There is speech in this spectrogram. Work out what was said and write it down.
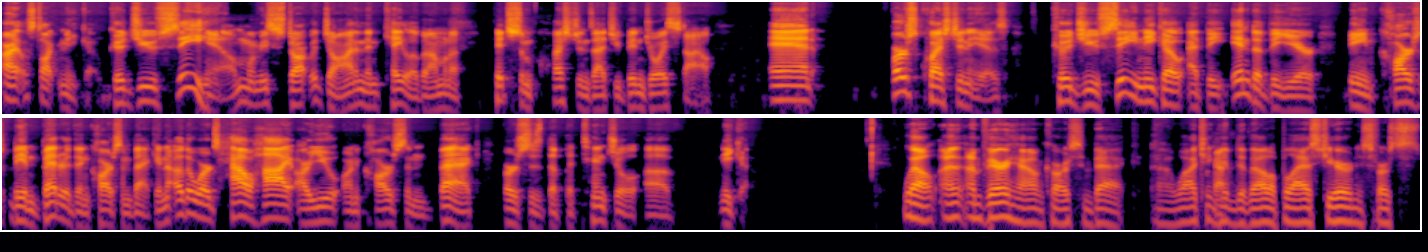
All right, let's talk Nico. Could you see him? Let me start with John and then Caleb, and I'm going to pitch some questions at you, Ben Joyce style. And first question is Could you see Nico at the end of the year being Car- being better than Carson Beck? In other words, how high are you on Carson Beck versus the potential of Nico? Well, I, I'm very high on Carson Beck. Uh, watching Okay. him develop last year in his first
